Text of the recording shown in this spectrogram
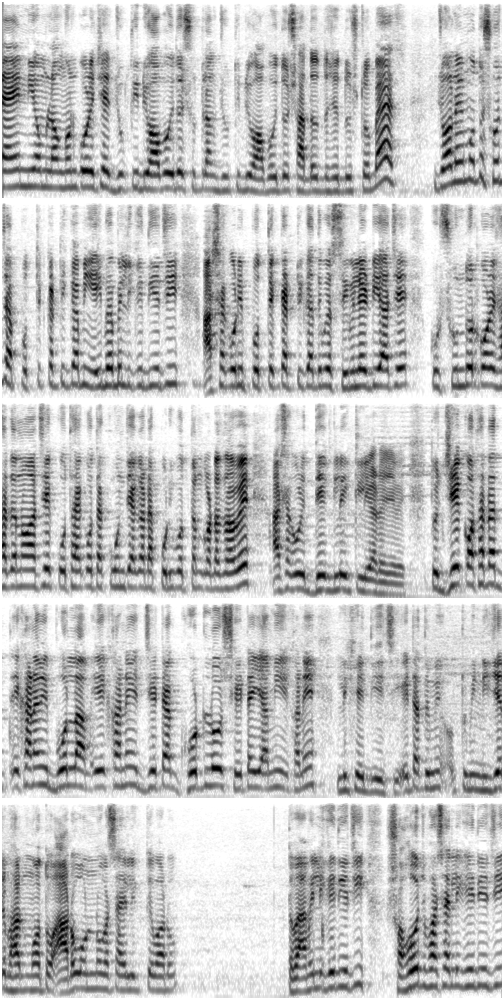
ন্যায়ের নিয়ম লঙ্ঘন করেছে, যুক্তিটি অবৈধ, সুতরাং যুক্তিটি অবৈধ সাধ্যদোষে দুষ্ট। ব্যাস, জলের মতো সোজা। প্রত্যেকটা টিকা আমি এইভাবে লিখে দিয়েছি। আশা করি প্রত্যেকটা টিকা দেখবে সিমিলারিটি আছে, খুব সুন্দর করে সাজানো আছে, কোথায় কোথায় কোন জায়গাটা পরিবর্তন করাতে হবে। আশা করি দেখলেই ক্লিয়ার হয়ে যাবে। তো যে কথাটা এখানে আমি বললাম, এখানে যেটা ঘটলো সেটাই আমি এখানে লিখে দিয়েছি। এটা তুমি তুমি নিজের মতো আরও অন্য ভাষায় লিখতে পারো। তবে আমি লিখে দিয়েছি, সহজ ভাষায় লিখে দিয়েছি,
